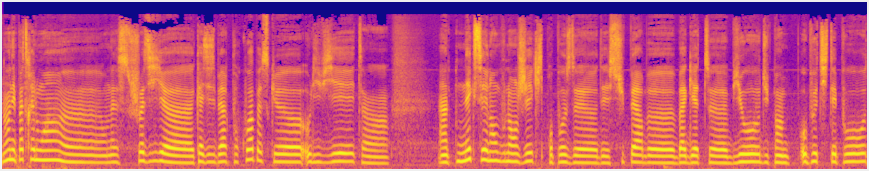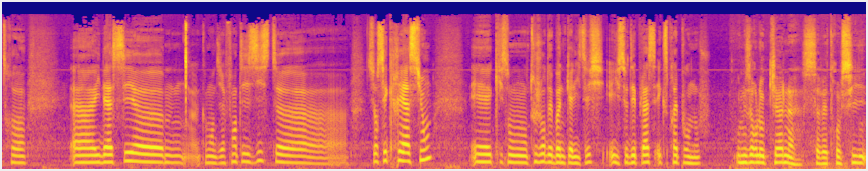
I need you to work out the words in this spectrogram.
Non, on n'est pas très loin. on a choisi Kaisersberg. Pourquoi? Parce que Olivier est un, un excellent boulanger qui propose de- des superbes euh, baguettes euh, bio, du pain au petit épeautre. Euh, il est assez, comment dire, fantaisiste sur ses créations et qui sont toujours de bonne qualité. Et il se déplace exprès pour nous. Unser local, ça va être aussi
